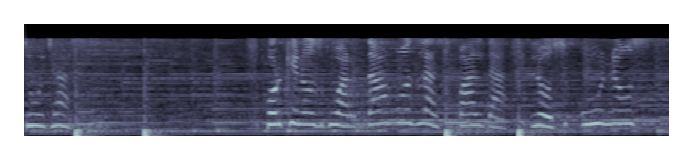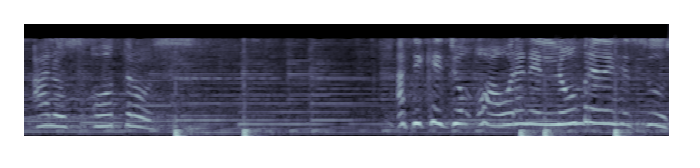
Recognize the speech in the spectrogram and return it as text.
suyas. Porque nos guardamos la espalda los unos a los otros. Así que yo ahora en el nombre de Jesús,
